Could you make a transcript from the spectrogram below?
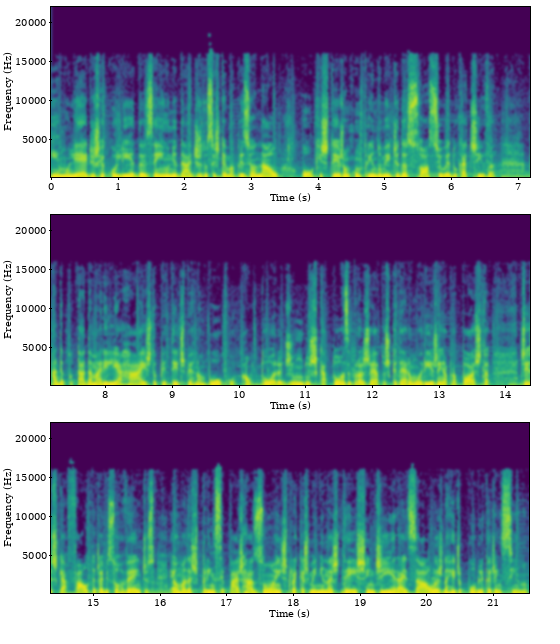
e mulheres recolhidas em unidades do sistema prisional ou que estejam cumprindo medida socioeducativa. A deputada Marília Reis, do PT de Pernambuco, autora de um dos 14 projetos que deram origem à proposta, diz que a falta de absorventes é uma das principais razões para que as meninas deixem de ir às aulas na rede pública de ensino,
